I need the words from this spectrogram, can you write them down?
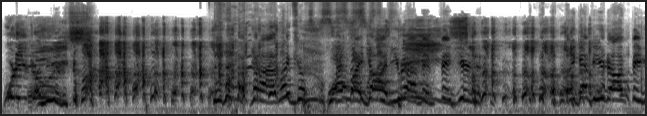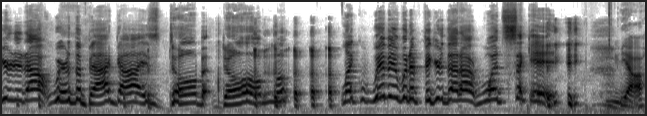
What are you I mean, doing? Yeah, like oh my god, you haven't figured it. Like, have you not figured it out? We're the bad guys, dumb, dumb. Like women would have figured that out one second. Yeah.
